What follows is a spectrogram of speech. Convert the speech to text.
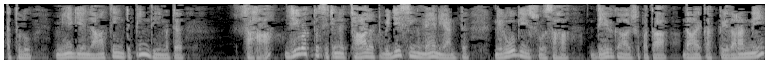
ඇතුළු මියගිය ඥාතීන්ට පින් දීමට සහ ජීවත්ව සිටින චාලට් විජේසිංහ මෑණියන්ට නිරෝගී සුව සහ දීර්ඝායුෂ පතා දායකත්වයේ දරන්නේ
